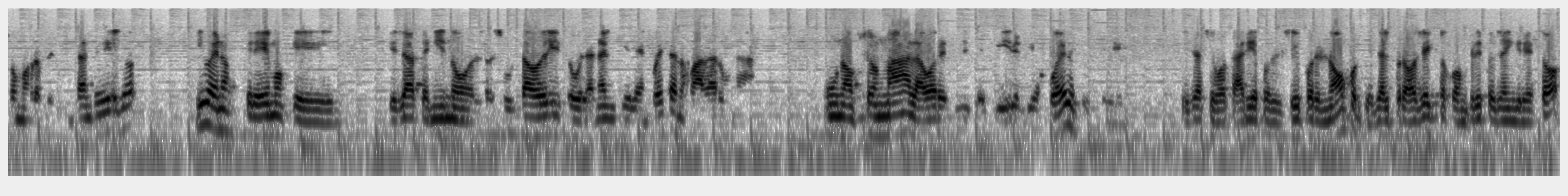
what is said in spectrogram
somos representantes de ellos y bueno, creemos que, ya teniendo el resultado de esto el análisis de la encuesta nos va a dar una, una opción más a la hora de decidir el día jueves, que, que ya se votaría por el sí o por el no, porque ya el proyecto concreto ya ingresó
